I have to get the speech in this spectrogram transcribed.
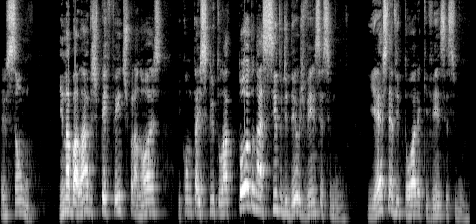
eles são inabaláveis, perfeitos para nós. E como está escrito lá, todo nascido de Deus vence esse mundo. E esta é a vitória que vence esse mundo,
